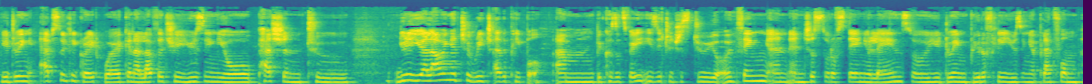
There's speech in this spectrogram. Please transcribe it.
You're doing absolutely great work, and I love that you're using your passion to you're allowing it to reach other people um, because it's very easy to just do your own thing and, and just sort of stay in your lane. So you're doing beautifully using your platform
